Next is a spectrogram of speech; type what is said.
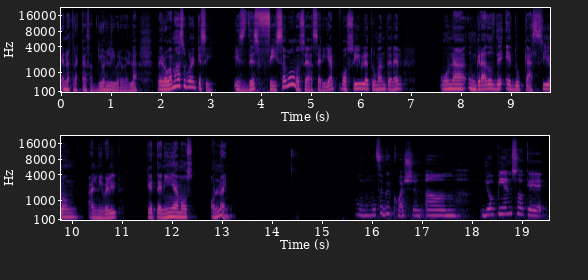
en nuestras casas, Dios libre, ¿verdad? Pero vamos a suponer que sí. ¿Is this feasible? O sea, ¿sería posible tú mantener una, un grado de educación al nivel que teníamos online? Bueno, that's a good question. Um, yo pienso que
